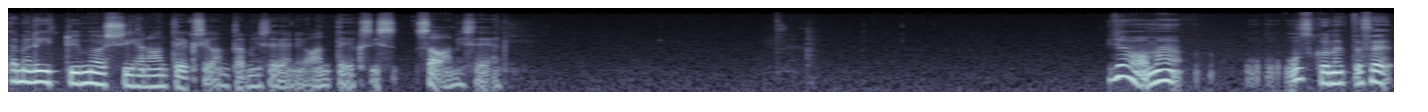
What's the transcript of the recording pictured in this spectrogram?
Tämä liittyy myös siihen anteeksi antamiseen ja anteeksi saamiseen. Joo, mä uskon, että se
